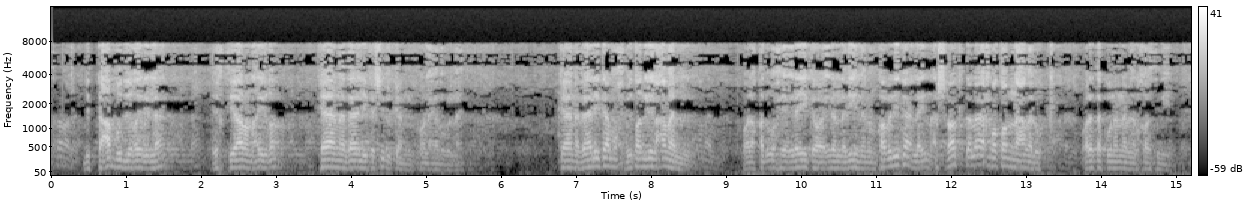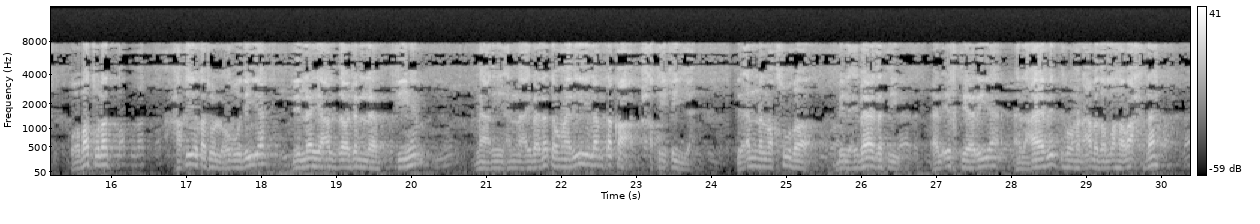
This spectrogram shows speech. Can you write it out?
بالتعبد لغير الله اختيارا أيضا كان ذلك شركا والعياذ بالله. كان ذلك محبطا للعمل. ولقد أوحي إليك وإلى الذين من قبلك لئن أشركت لا يحبطن عملك ولتكونن من الخاسرين. وبطلت حقيقة العبودية لله عز وجل فيهم يعني أن عبادتهم هذه لم تقع حقيقية لأن المقصود بالعبادة الاختيارية العابد هو من عبد الله وحده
